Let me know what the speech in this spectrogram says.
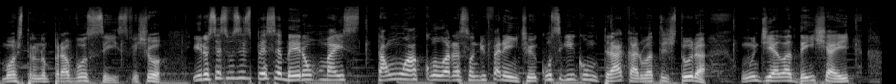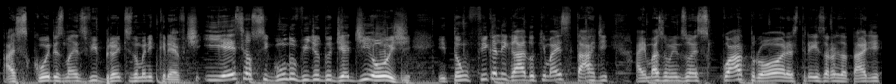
mostrando pra vocês, fechou? E não sei se vocês perceberam, mas tá uma coloração diferente. Eu consegui encontrar, cara, uma textura onde ela deixa aí as cores mais vibrantes do Minecraft. E esse é o segundo vídeo do dia de hoje. Então fica ligado que mais tarde, aí mais ou menos umas 4 horas, 3 horas da tarde,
